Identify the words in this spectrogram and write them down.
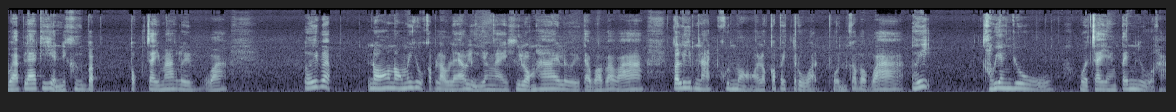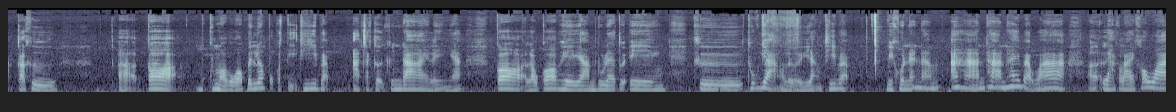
แวบแรกที่เห็นนี่คือแบบตกใจมากเลยว่า เอ้ยแบบน้องน้องไม่อยู่กับเราแล้วหรือยังไงคือร้องไห้เลย แต่ว่าแบบว่า ก็รีบนัดคุณหมอแล้วก็ไปตรวจผลก็แบบว่าเฮ้ยเขายังอยู่หัวใจยังเต้นอยู่ค่ะ ก็คือเออก็คุณหมอบอกว่าเป็นเรื่องปกติที่แบบอาจจะเกิดขึ้นได้อะไรอย่างเงี้ย ก็เราก็พยายามดูแลตัวเอง คือทุกอย่างเลยอย่างที่แบบมีคนแนะนำอาหารทานให้แบบว่าหลากหลายเข้าไว้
